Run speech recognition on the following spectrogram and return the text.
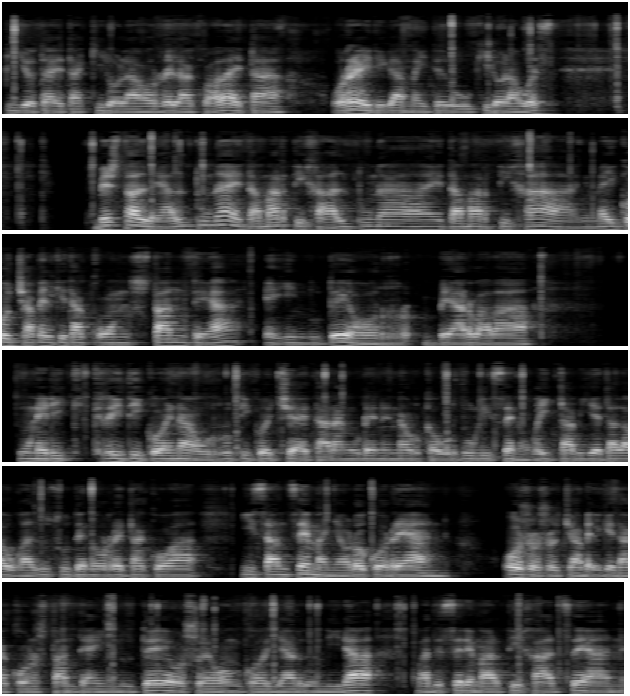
pilota eta kirola horrelakoa da, eta horregaitik maite dugu kirola ez. Bestalde, altuna eta martija, altuna eta martija nahiko txapelketa konstantea egin dute, hor behar bada unerik kritikoena urrutiko etxea eta arangurenen aurka urduli zen hogeita bi eta lau galdu zuten horretakoa izan zen, baina orokorrean oso oso txabelketa konstantea egin dute, oso egonko jardun dira, batez ere martija atzean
